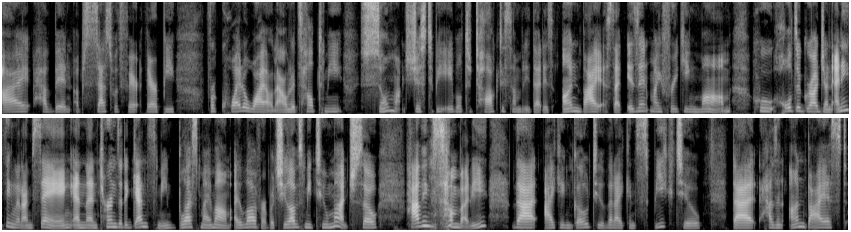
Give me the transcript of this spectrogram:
I have been obsessed with therapy for quite a while now and it's helped me so much just to be able to talk to somebody that is unbiased, that isn't my freaking mom who holds a grudge on anything that I'm saying and then turns it against me. Bless my mom. I love her, but she loves me too much. So, having somebody that I can go to, that I can speak to, that has an unbiased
